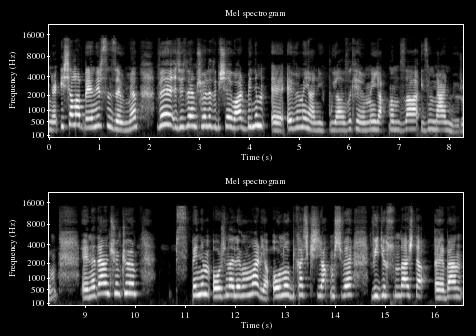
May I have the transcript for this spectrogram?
yani inşallah beğenirsiniz evimi. Ve cicilerim şöyle de bir şey var. Benim e, evimi yani bu yazlık evimi yapmanıza izin vermiyorum. E, neden? Çünkü benim orijinal evim var ya onu birkaç kişi yapmış ve videosunda işte e, ben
